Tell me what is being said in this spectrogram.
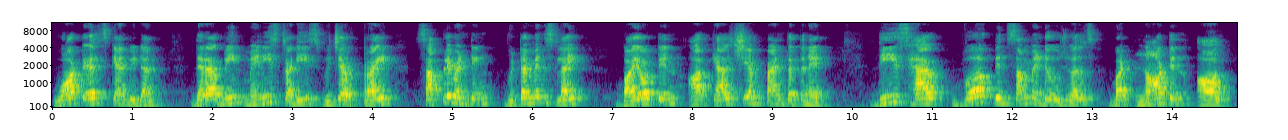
what else can be done? There have been many studies which have tried supplementing vitamins like biotin or calcium pantothenate. These have worked in some individuals but not in all.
